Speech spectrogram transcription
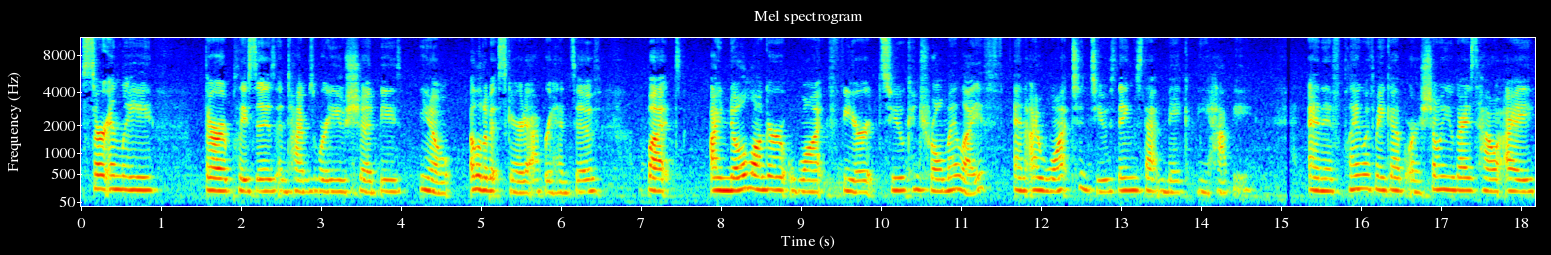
certainly there are places and times where you should be, you know, a little bit scared or apprehensive, but I no longer want fear to control my life and I want to do things that make me happy. And if playing with makeup or showing you guys how I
